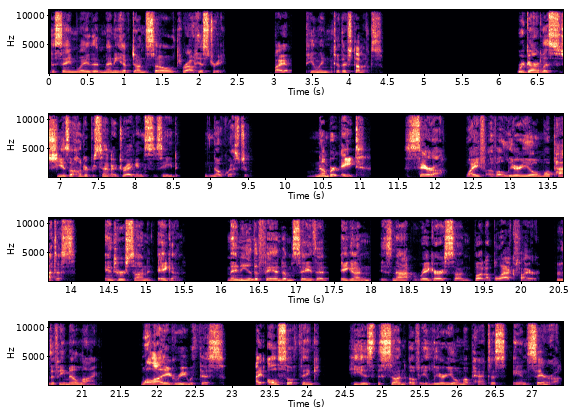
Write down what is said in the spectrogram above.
the same way that many have done so throughout history, by appealing to their stomachs. Regardless, she is 100% a dragon's seed, no question. Number 8. Serra, wife of Illyrio Mopatis, and her son Aegon. Many in the fandom say that Aegon is not Rhaegar's son, but a Blackfyre through the female line. While I agree with this, I also think he is the son of Illyrio Mopatis and Serra.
